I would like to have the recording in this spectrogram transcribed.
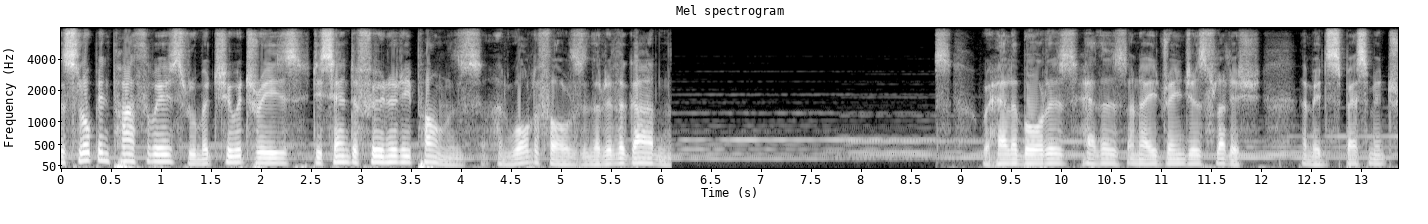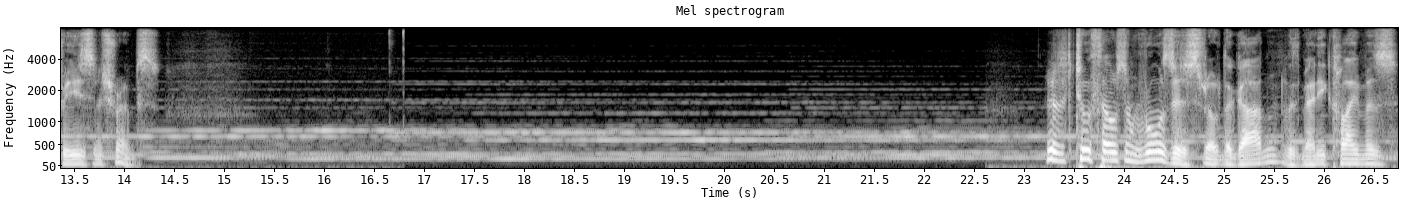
The sloping pathways through mature trees descend to fernery ponds and waterfalls in the river garden, where hellebores, heathers and hydrangeas flourish amid specimen trees and shrubs. There are 2,000 roses throughout the garden, with many climbers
